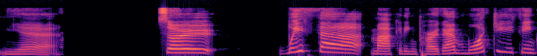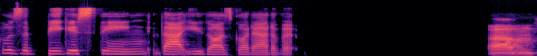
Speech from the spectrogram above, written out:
Yeah. So, with the marketing program, what do you think was the biggest thing that you guys got out of it? Um,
